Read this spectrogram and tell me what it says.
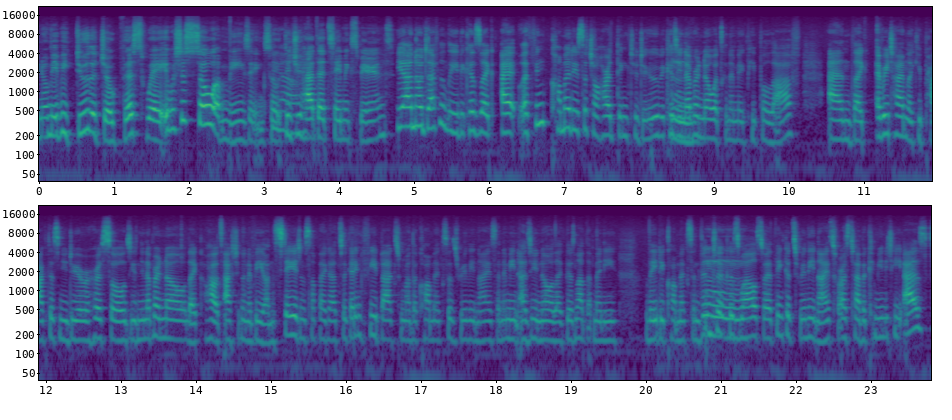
you know, maybe do the joke this way. It was just so amazing. So did you have that same experience? Yeah, no, definitely. Because like I, I think comedy is such a hard thing to do because you never mm. know what's gonna make people laugh. and like every time like you practice and you do your rehearsals you never know like how it's actually going to be on stage and stuff like that so getting feedbacks from other comics is really nice and i mean as you know like there's not that many lady comics in Windhoek as mm. well so i think it's really nice for us to have a community as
